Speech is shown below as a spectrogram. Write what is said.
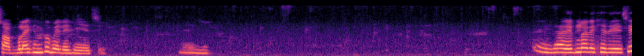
সবগুলাই কিন্তু বেলে নিয়েছি। আর এগুলো রেখে দিয়েছি।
